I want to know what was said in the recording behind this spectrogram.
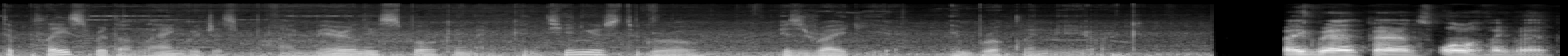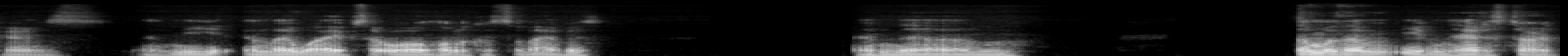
the place where the language is primarily spoken and continues to grow is right here in Brooklyn, New York. My grandparents, all of my grandparents, and me and my wives are all Holocaust survivors. And um, some of them even had to start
